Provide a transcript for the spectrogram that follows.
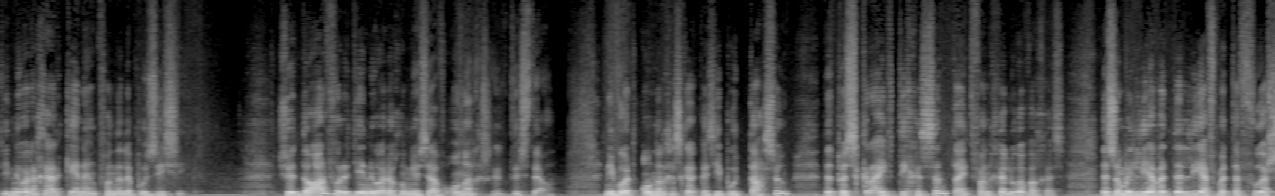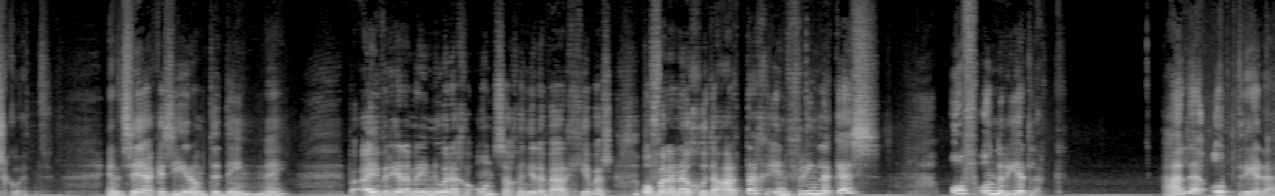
die nodige erkenning van hulle posisie. So daarvoor het jy nodig om jouself ondergeskik te stel. Die woord ondergeskik is hipotasso. Dit beskryf die gesindheid van gelowiges. Dis om die lewe te leef met 'n voorskot. En dit sê ek is hier om te dien, né? Nee? Beywer julle met die nodige onsag aan julle werkgewers of hulle nou goedhartig en vriendelik is of onredelik. Hulle optrede,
